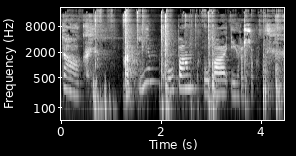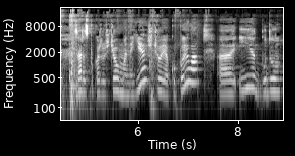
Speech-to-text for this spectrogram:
Так, і купа, купа іграшок. Зараз покажу, що у мене є, що я купила, е, і буду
